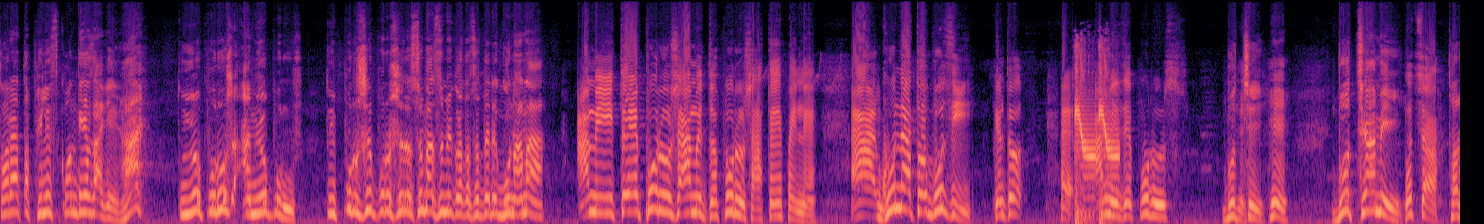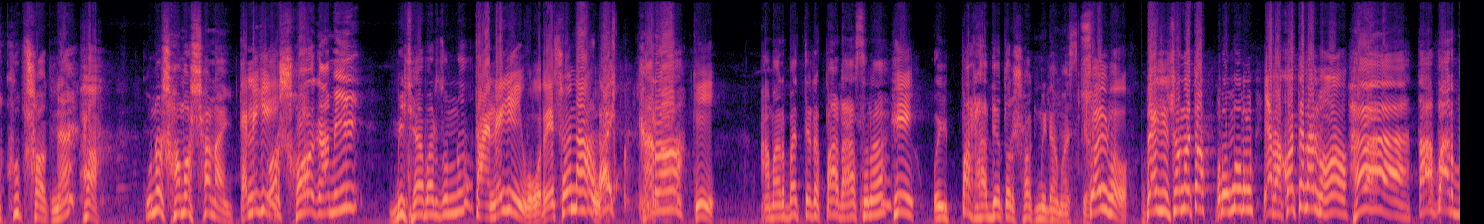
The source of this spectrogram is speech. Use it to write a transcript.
তোর এত ফিলিস কোন থেকে জাগে হ্যাঁ? তুইও পুরুষ আমিও পুরুষ। তুই পুরুষে পুরুষের সুমাসুমি কথা সাথে গুণা না। আমি তো পুরুষ আমি তো পুরুষ হাতে পাই না। ঘুনা গুণা তো বুঝি কিন্তু হ্যাঁ, আমি যে পুরুষ বুঝছি। হ্যাঁ। বুঝছি আমি? বুঝছ? তোর খুব শখ না? হ্যাঁ। কোনো সমস্যা নাই। তাই নাকি? শখ আমি মিঠাবার জন্য? তাই নাকি? ওরে শোনা খারা। কি? আমার বাড়িতে একটা পাঠা আছে না হ্যাঁ। ওই পাঠা দিয়ে তোর শখ মিটাম আজকে। চলবো বেশি সময় তো এবার করতে পারব? হ্যাঁ তা পারব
